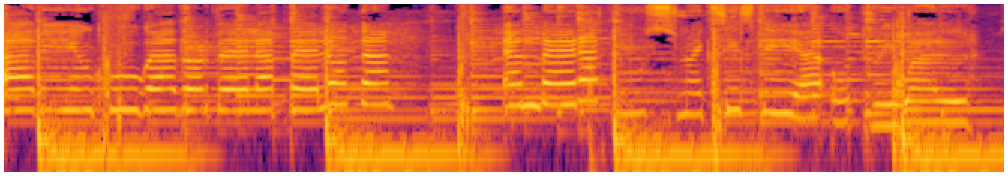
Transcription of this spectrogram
Había un jugador de la pelota. En Veracruz no existía otro igual.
